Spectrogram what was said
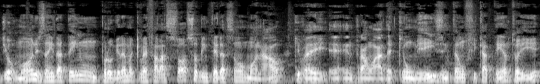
de hormônios. Ainda tem um programa que vai falar só sobre interação hormonal, que vai é, entrar um ar daqui a um mês, então fica atento aí.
